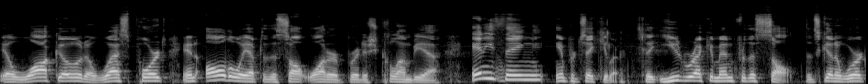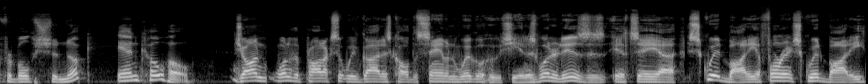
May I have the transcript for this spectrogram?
Ilwaco to Westport and all the way up to the saltwater of British Columbia. Anything in particular that you'd recommend for the salt that's going to work for both Chinook and Coho? John, one of the products that we've got is called the Salmon Wiggle Hoochie, and is what it is is it's a uh, squid body, a four inch squid body.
